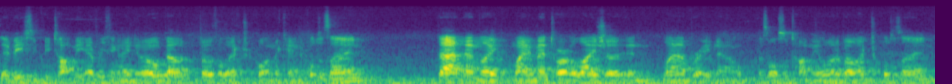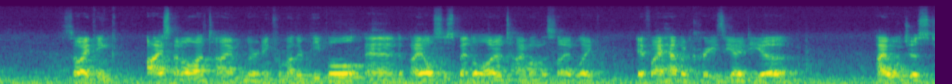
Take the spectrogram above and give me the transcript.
They basically taught me everything I know about both electrical and mechanical design. That and like my mentor Elijah in lab right now has also taught me a lot about electrical design. So I think I spend a lot of time learning from other people and I also spend a lot of time on the side like if I have a crazy idea, I will just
